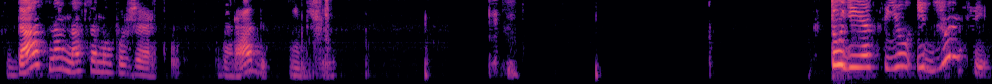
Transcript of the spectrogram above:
здатна на самопожертву заради іншої. Студія Сью і Джонсі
